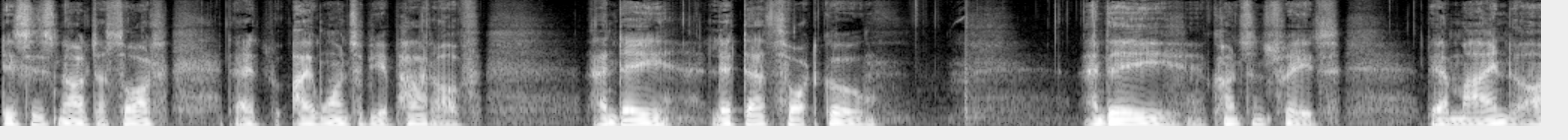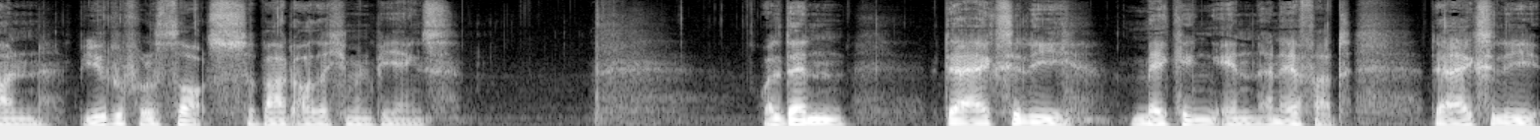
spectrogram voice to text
this is not a thought that I want to be a part of and they let that thought go. And they concentrate their mind on beautiful thoughts about other human beings, well, then they're actually making in an effort. They're actually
